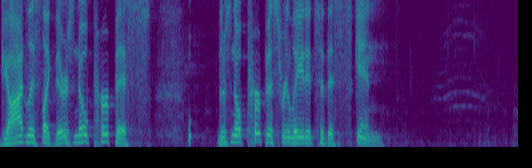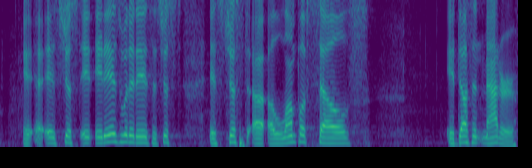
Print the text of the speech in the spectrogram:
godless, like there's no purpose. There's no purpose related to this skin. It, it's just, it, it is what it is. It's just, it's just a, a lump of cells. It doesn't matter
